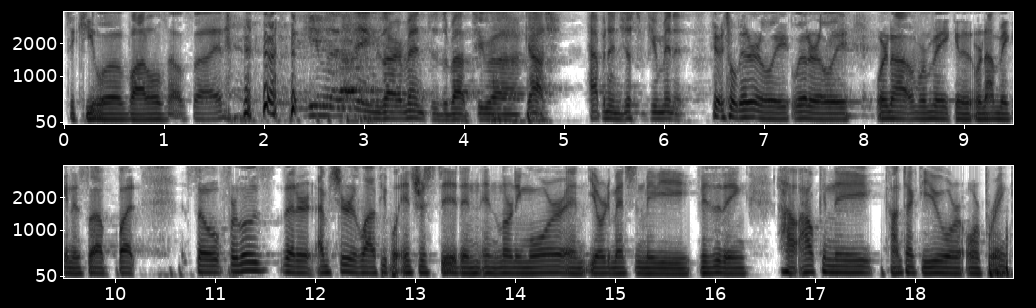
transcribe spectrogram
tequila bottles outside. tequila things. Our event is about to, uh, gosh, happen in just a few minutes. literally, literally, we're not we're making it we're not making this up. But so for those that are, I'm sure there's a lot of people interested in, in learning more, and you already mentioned maybe visiting. How how can they contact you or or Brinc?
